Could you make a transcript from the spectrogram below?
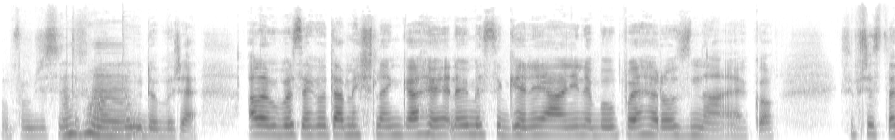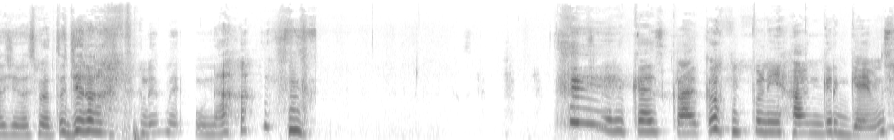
Doufám, že si to Mhm. mm-hmm. pamatuju dobře. Ale vůbec jako ta myšlenka je, nevím, jestli geniální nebo úplně hrozná. Jako. Si představ, že bychom to dělali tady my u nás. Říká skláko úplný Hunger Games.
